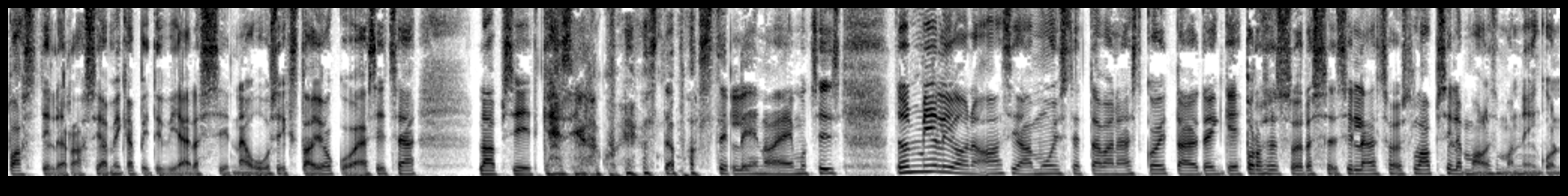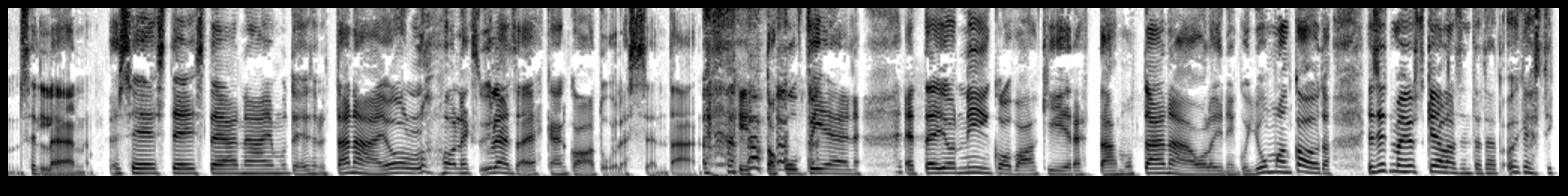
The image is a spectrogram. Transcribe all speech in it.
pastillirasia, mikä piti viedä sinne uusiksi tai joku. Ja sitten se lapsi itkee siellä, kun ei ole sitä pastillia. No ei, mutta siis on miljoona asiaa muistettavana ja sitten koittaa jotenkin prosessoida se sillä, että se olisi lapsille mahdollisimman niin kuin silleen seesteistä ja näin, mutta ei se nyt tänään ei ollut. Onneksi yleensä ehkä en kaatuile sentään hitto kun vien, että ei ole niin kovaa kiirettä, mutta tänään oli niin kuin Juman kautta. Ja sitten mä just kelasin tätä, että oikeasti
